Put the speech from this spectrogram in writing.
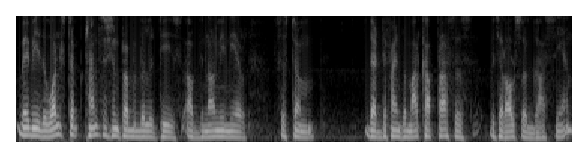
maybe the one step transition probabilities of the nonlinear system that defines the Markov process which are also Gaussian.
